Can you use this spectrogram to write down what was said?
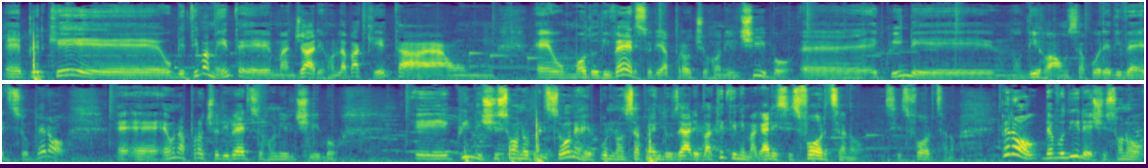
eh, perché obiettivamente mangiare con la bacchetta ha un è un modo diverso di approccio con il cibo eh, e quindi non dico ha un sapore diverso, però è, è un approccio diverso con il cibo e quindi ci sono persone che pur non sapendo usare i bacchettini magari si sforzano, si sforzano. Però devo dire ci sono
